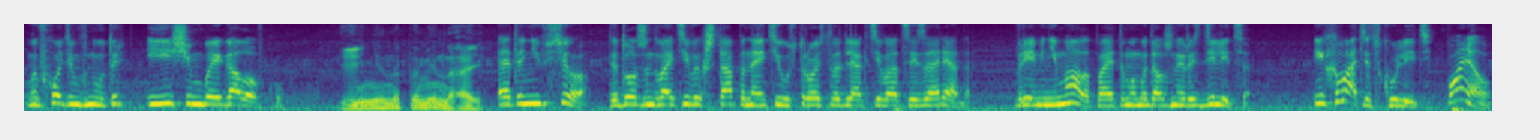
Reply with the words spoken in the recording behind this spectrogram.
мы входим внутрь и ищем боеголовку. И не напоминай. Это не все. Ты должен войти в их штаб и найти устройство для активации заряда. Времени мало, поэтому мы должны разделиться. И хватит скулить, понял?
